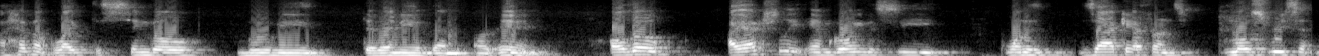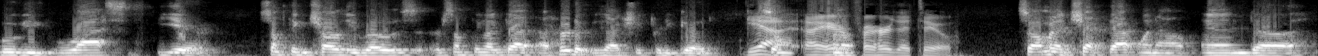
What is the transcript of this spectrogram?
I haven't liked a single movie that any of them are in. Although I actually am going to see one of Zac Efron's most recent movie last year, something Charlie Rose or something like that. I heard it was actually pretty good. Yeah, so, I, heard, uh, I heard that too. So I'm going to check that one out, and uh,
